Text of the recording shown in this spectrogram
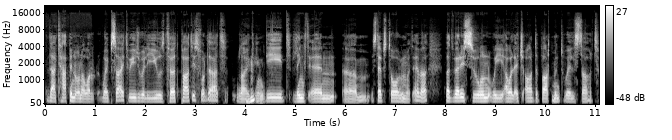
that happen on our website. We usually use third parties for that, like mm-hmm. Indeed, LinkedIn, um, Stepstone, whatever. But very soon, we our HR department will start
